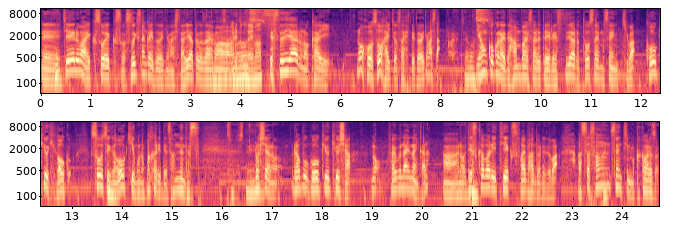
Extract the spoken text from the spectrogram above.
えーはい、JL1XOX 鈴木さんからいただきました。ありがとうございます。ありがとうございます。SDR の回の放送を拝聴させていただきました。日本国内で販売されている SDR 搭載無線機は高級機が多く装置が大きいものばかりで残念です。そうですね、ロシアのラブ599社の599かな？あのディスカバリー TX500 では厚さ3センチにもかかわらず、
